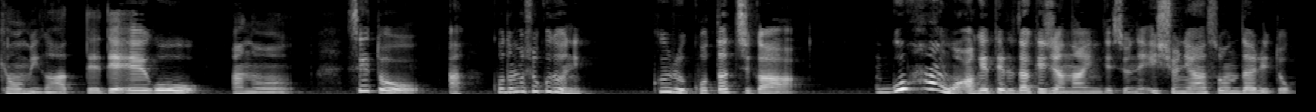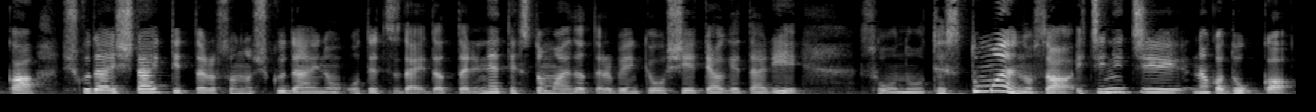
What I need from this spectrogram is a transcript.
興味があって、で、英語を、あの、生徒あ、子供食堂に来る子たちが、ご飯をあげてるだけじゃないんですよね。一緒に遊んだりとか、宿題したいって言ったらその宿題のお手伝いだったりね、テスト前だったら勉強教えてあげたり、そのテスト前のさ、一日なんかどっか、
